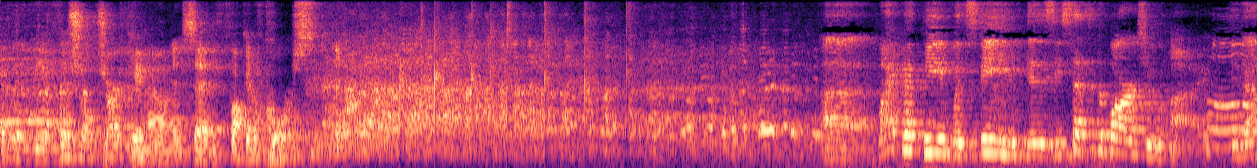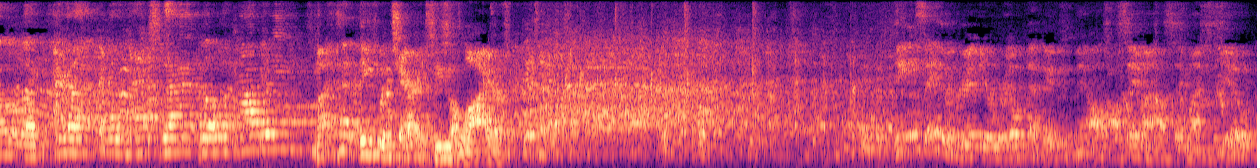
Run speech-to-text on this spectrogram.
I believe the official chart came out and said, fucking of course. Uh, my pet peeve with Steve is he sets the bar too high. You know, like I gotta, I gotta match that level of comedy. My pet peeve with Jarret is he's a liar. you can say the real, your real pet peeves with me. I'll, I'll say mine. I'll say mine for you.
